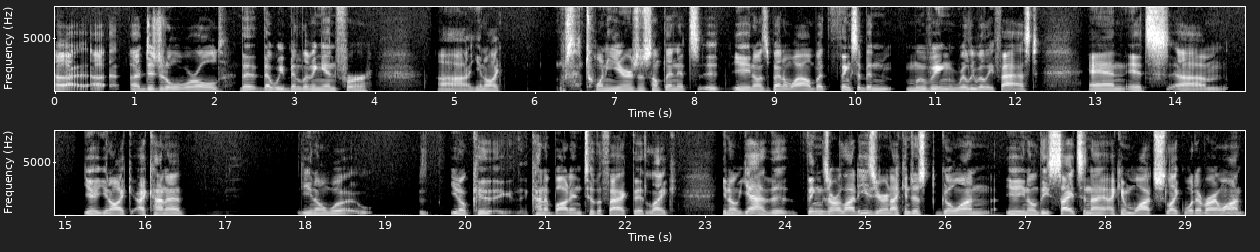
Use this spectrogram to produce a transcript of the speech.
a, digital world that that we've been living in for uh you know like 20 years or something. It's it, you know it's been a while but things have been moving really really fast. And it's um yeah you know i, I kind of you know you know kind of bought into the fact that like you know yeah the things are a lot easier and i can just go on you know these sites and i, I can watch like whatever i want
